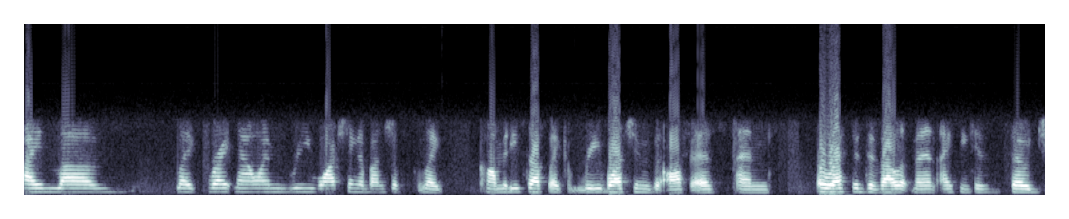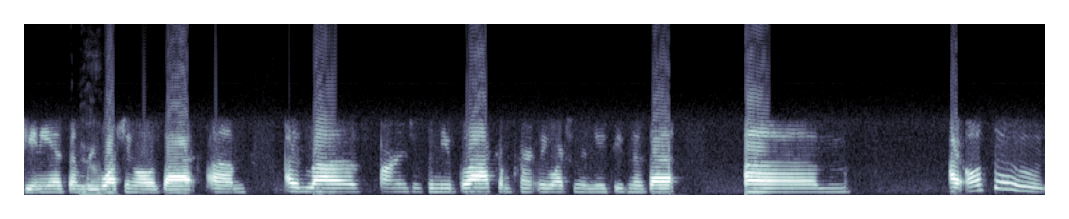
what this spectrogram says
I love like right now. I'm rewatching a bunch of like comedy stuff, like rewatching The Office and Arrested Development. I think is so genius. I'm rewatching all of that. Um, I love Orange Is the New Black. I'm currently watching the new season of that. Um, I also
